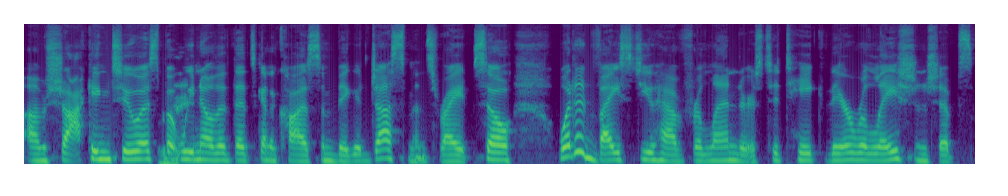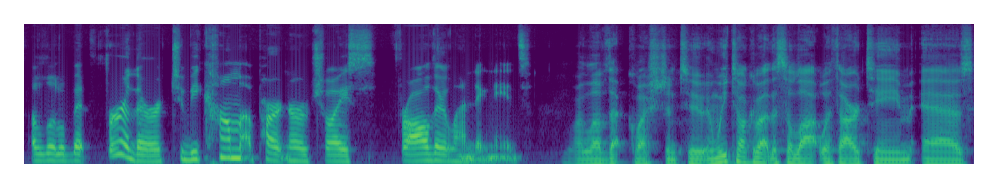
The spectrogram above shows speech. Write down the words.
um, shocking to us, but right. we know that that's going to cause some big adjustments, right? So, what advice do you have for lenders to take their relationships a little bit further to become a partner of choice for all their lending needs? I love that question too. And we talk about this a lot with our team as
